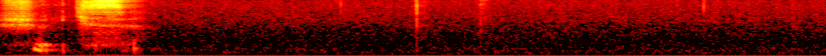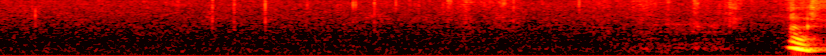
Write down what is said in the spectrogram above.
Şu ikisi. Evet,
